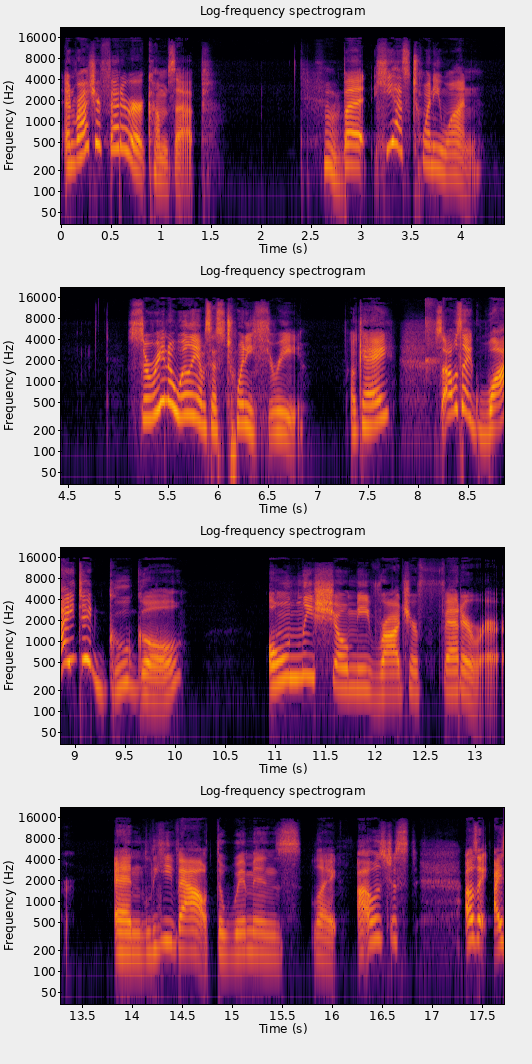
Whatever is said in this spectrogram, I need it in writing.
And Roger Federer comes up. Hmm. But he has 21. Serena Williams has 23. Okay? So I was like, why did Google only show me Roger Federer and leave out the women's like I was just I was like I,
